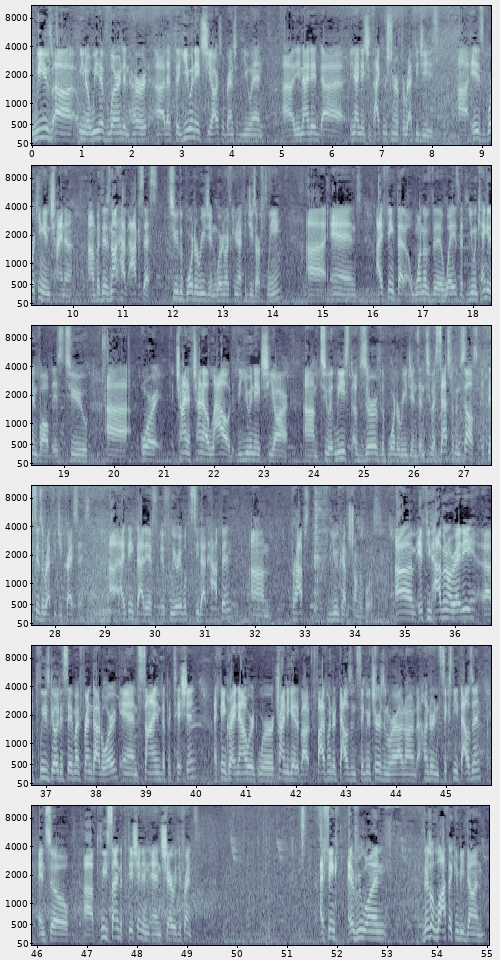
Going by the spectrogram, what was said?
We've, uh, you know, we have learned and heard uh, that the UNHCR, so branch of the UN, uh, United uh, United Nations High Commissioner for Refugees, uh, is working in China, uh, but does not have access to the border region where North Korean refugees are fleeing. And I think that one of the ways that the UN can get involved is to, or China, China allowed the UNHCR um, to at least observe the border regions and to assess for themselves if this is a refugee crisis. Uh, I think that if, if we were able to see that happen, um, perhaps the UN could have a stronger voice. Um, if you haven't already, uh, please go to SaveMyFriend.org and sign the petition. I think right now we're, we're trying to get about 500,000 signatures and we're out on 160,000. And so uh, please sign the petition and, and share it with your friends. I think everyone, there's a lot that can be done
